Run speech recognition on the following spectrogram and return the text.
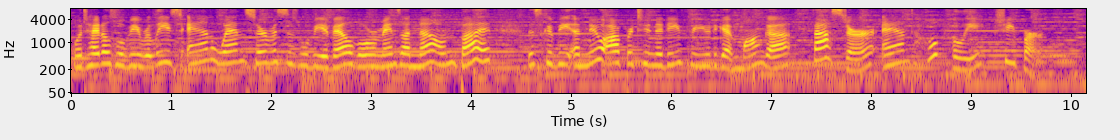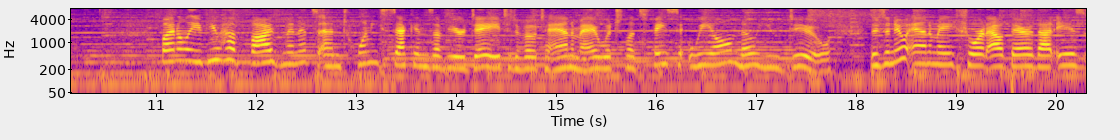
What titles will be released and when services will be available remains unknown, but this could be a new opportunity for you to get manga faster and hopefully cheaper. Finally, if you have 5 minutes and 20 seconds of your day to devote to anime, which let's face it, we all know you do, there's a new anime short out there that is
